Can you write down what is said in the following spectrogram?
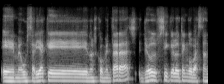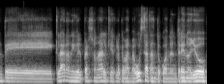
eh, me gustaría que nos comentaras, yo sí que lo tengo bastante claro a nivel personal, que es lo que más me gusta, tanto cuando entreno yo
